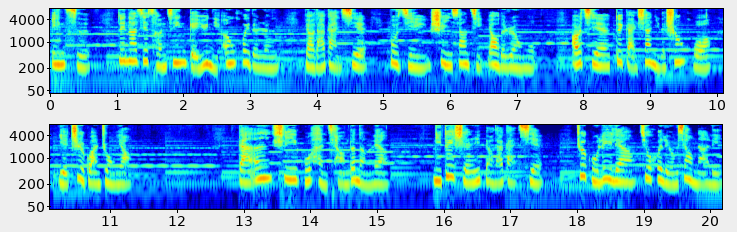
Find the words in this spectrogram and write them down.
因此，对那些曾经给予你恩惠的人，表达感谢。不仅是一项紧要的任务，而且对改善你的生活也至关重要。感恩是一股很强的能量，你对谁表达感谢，这股力量就会流向哪里。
